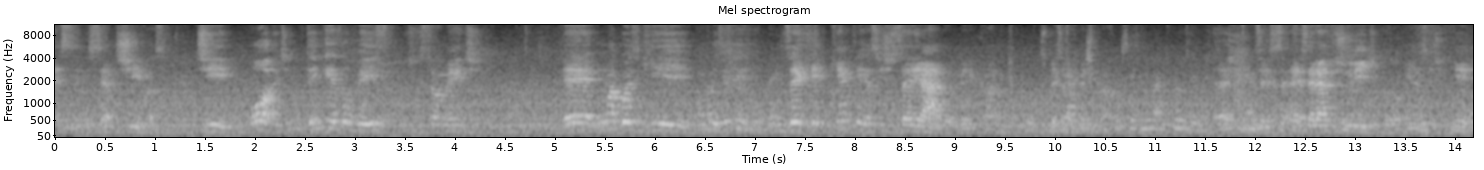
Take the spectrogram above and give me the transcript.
essas iniciativas de, ó, oh, a gente tem que resolver isso judicialmente. É uma coisa que, inclusive, não sei quem é que assiste seriado americano, especialmente americano. É, é, seriado jurídico, alguém assiste aqui?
